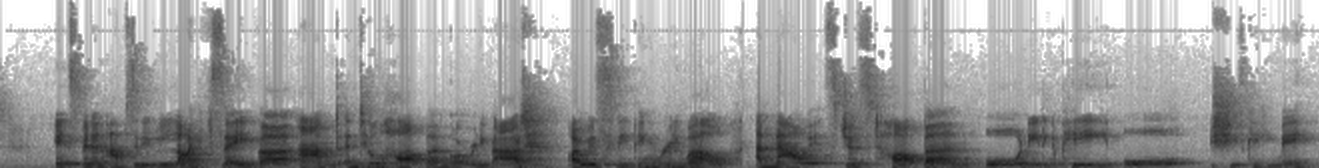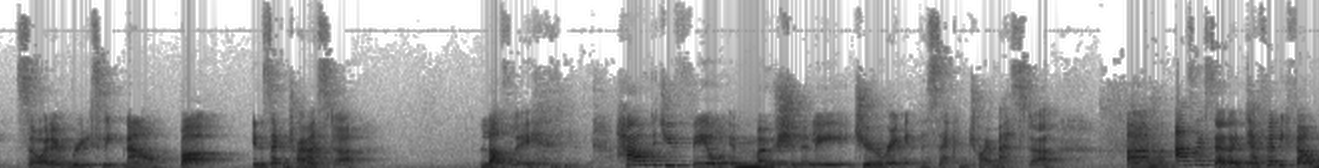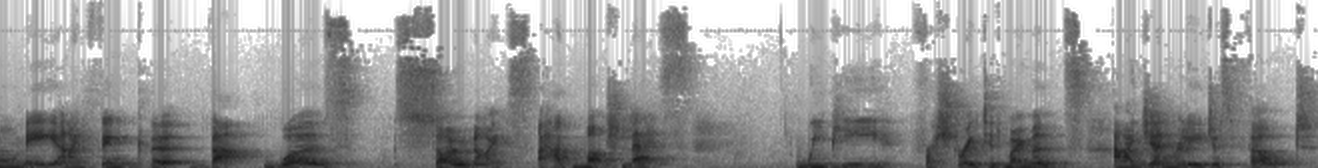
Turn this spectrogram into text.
It's been an absolute lifesaver. And until the heartburn got really bad, I was sleeping really well. And now it's just heartburn or needing a pee or she's kicking me. So I don't really sleep now, but in the second trimester, lovely. How did you feel emotionally during the second trimester? Um, as I said, I definitely felt more me and I think that that was so nice. I had much less weepy, frustrated moments and I generally just felt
